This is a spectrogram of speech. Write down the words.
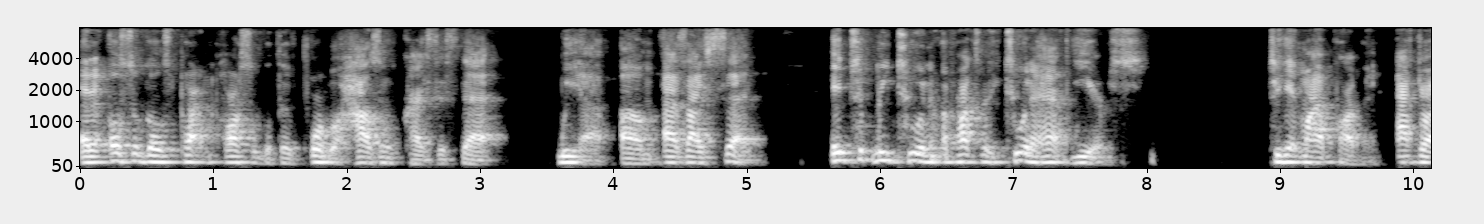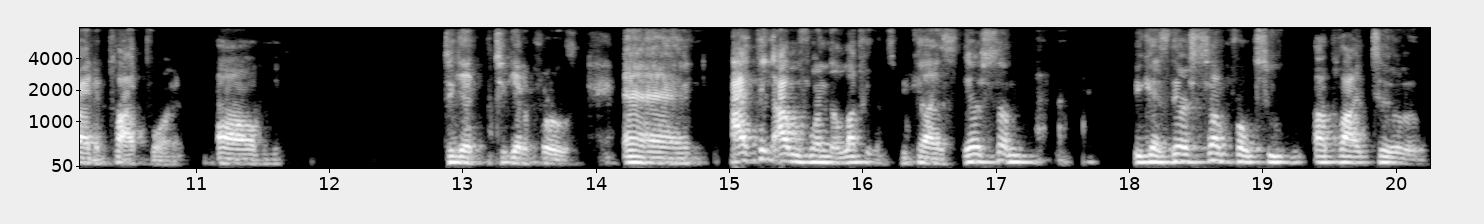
And it also goes part and parcel with the affordable housing crisis that we have. Um, as I said, it took me two and approximately two and a half years to get my apartment after I'd applied for it. Um, to get to get approved. And I think I was one of the lucky ones because there's some because there's some folks who applied to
